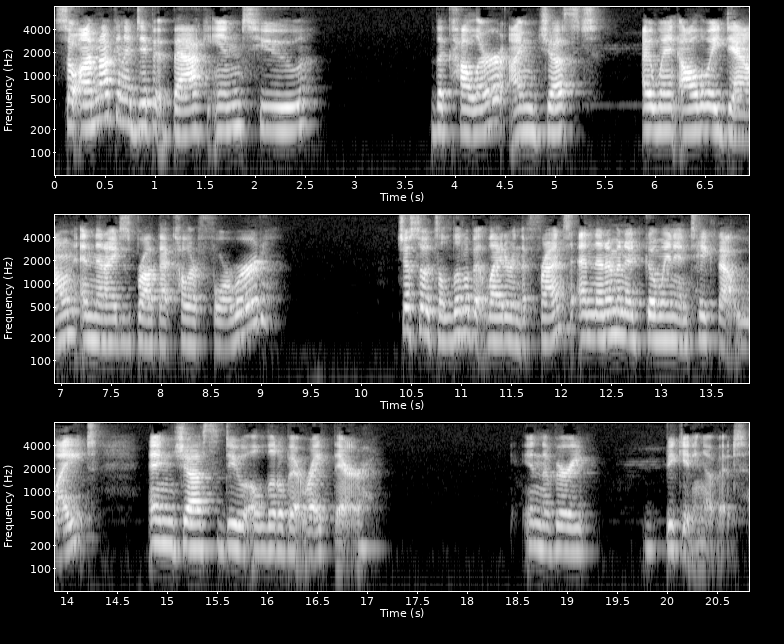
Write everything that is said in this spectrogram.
So I'm not going to dip it back into the color. I'm just, I went all the way down, and then I just brought that color forward just so it's a little bit lighter in the front. And then I'm going to go in and take that light and just do a little bit right there in the very beginning of it.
